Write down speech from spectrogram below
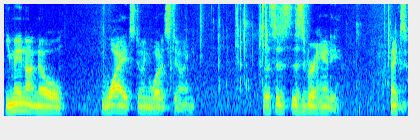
you may not know why it's doing what it's doing. So this is this is very handy. Thanks.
